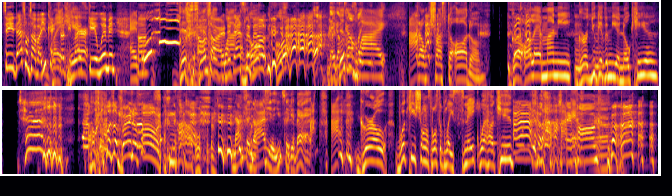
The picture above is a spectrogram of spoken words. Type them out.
See, that's what I'm talking about. You can't But trust these light skinned women. And Huh? this, Oh, I'm sorry. is Did why- that slip oh, out? oh. They gonna this is why I don't trust the Autumn. Girl, all that money, girl, you mm-hmm. giving me a Nokia? it was a burner phone. No. Not the Nokia. You took it back. I, girl, what Keyshawn supposed to play Snake with her kids? on ah! it? and Pong.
